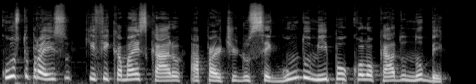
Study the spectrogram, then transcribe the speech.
custo para isso que fica mais caro a partir do segundo meeple colocado no beco.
